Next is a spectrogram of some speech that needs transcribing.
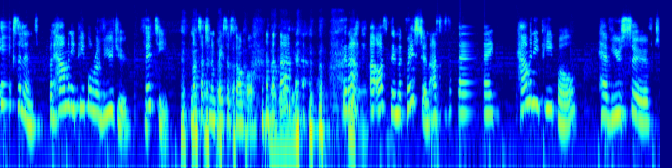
excellent, but how many people reviewed you? Thirty. Not such an impressive sample." Then yeah. I, I ask them the question. I say, "How many people have you served?"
